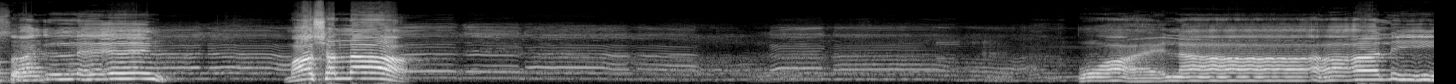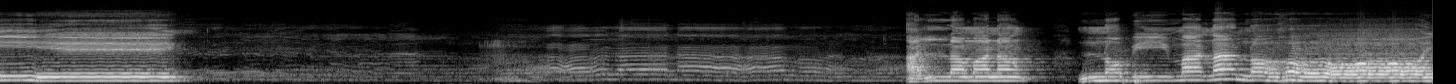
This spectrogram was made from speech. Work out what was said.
सल्ली माशाल्लाह وعلى آله আল্লাহ মানা নবী মানা নহয়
